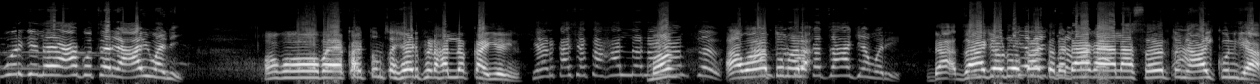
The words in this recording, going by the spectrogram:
पोरगी लय अगोचर आहे आई वाणी अगो बाया काय तुमचं हेडफेड हल्लं काय येईन? हेड कशाचं हल्लं मग? नाही आमचं? अहो, आमचं तुम्हाला- डोकं जाग्यावर आहे. डा- जागेवर डोकं असतं तर डाग. आला असन तुम्ही ऐकून घ्या.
